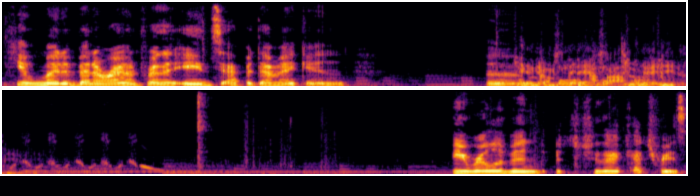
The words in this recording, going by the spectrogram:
he might have been around for the AIDS epidemic and um, be relevant to that catchphrase.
